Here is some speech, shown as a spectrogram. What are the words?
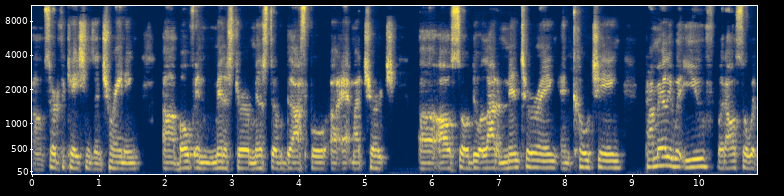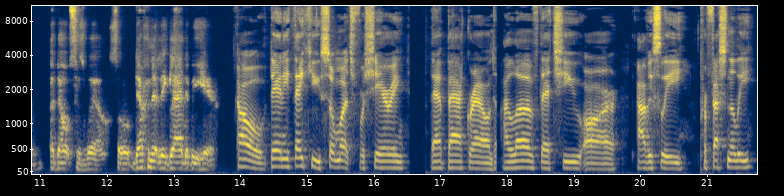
um, certifications and training, uh, both in minister, minister of gospel uh, at my church, uh, also do a lot of mentoring and coaching, primarily with youth, but also with adults as well. So definitely glad to be here. Oh, Danny, thank you so much for sharing that background. I love that you are obviously professionally,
